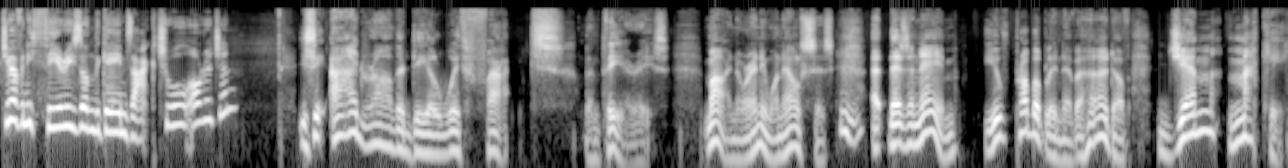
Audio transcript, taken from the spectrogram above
do you have any theories on the game's actual origin? You see, I'd rather deal with facts than theories, mine or anyone else's. Uh, there's a name you've probably never heard of Jem Mackie.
